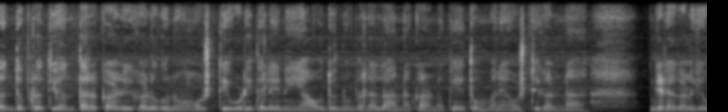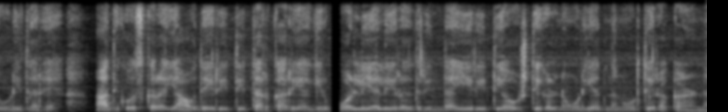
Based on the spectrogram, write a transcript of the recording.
ಅಂತೂ ಪ್ರತಿಯೊಂದು ತರಕಾರಿಗಳಿಗೂ ಔಷಧಿ ಹೊಡಿದಲೇನೆ ಯಾವುದೂ ಬರಲ್ಲ ಅನ್ನೋ ಕಾರಣಕ್ಕೆ ತುಂಬನೇ ಔಷಧಿಗಳನ್ನ ಗಿಡಗಳಿಗೆ ಹೊಡಿತಾರೆ. ಅದಕ್ಕೋಸ್ಕರ ಯಾವುದೇ ರೀತಿ ತರಕಾರಿ ಆಗಿರ್ಬೋದು ಹಳ್ಳಿಯಲ್ಲಿ ಇರೋದ್ರಿಂದ ಈ ರೀತಿ ಔಷಧಿಗಳನ್ನ ಹೊಡಿಯೋದನ್ನ ನೋಡ್ತಿರೋ ಕಾರಣ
